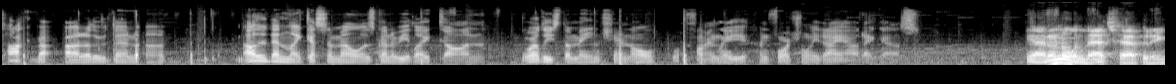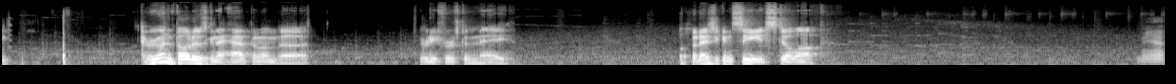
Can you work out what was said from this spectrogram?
talk about other than uh, other than like SML is gonna be like gone, or at least the main channel will finally, unfortunately, die out. I guess. Yeah, I don't know when that's happening. Everyone thought it was going to happen on the 31st of May. But as you can see, it's still up. Yeah.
